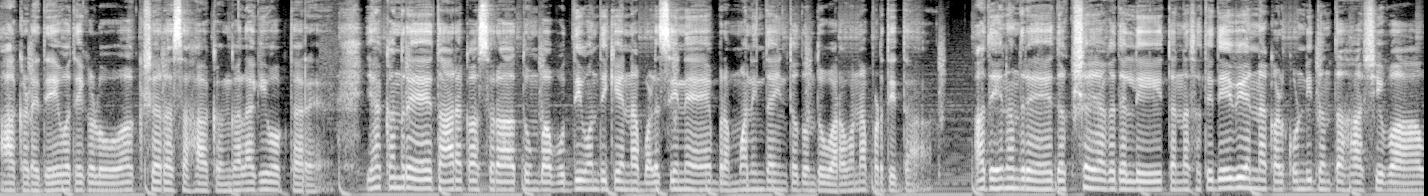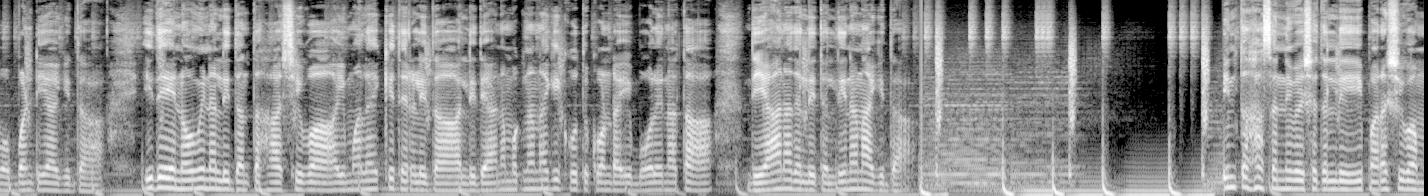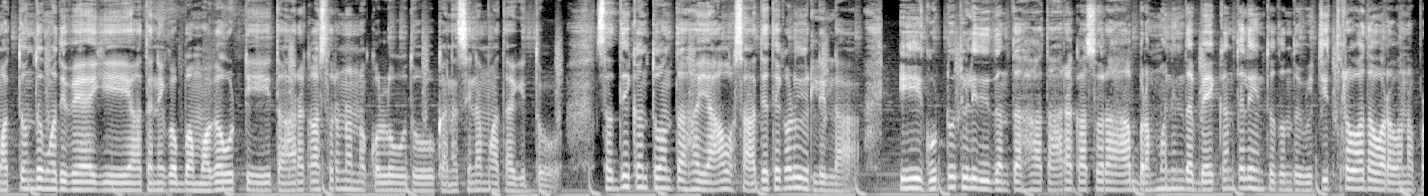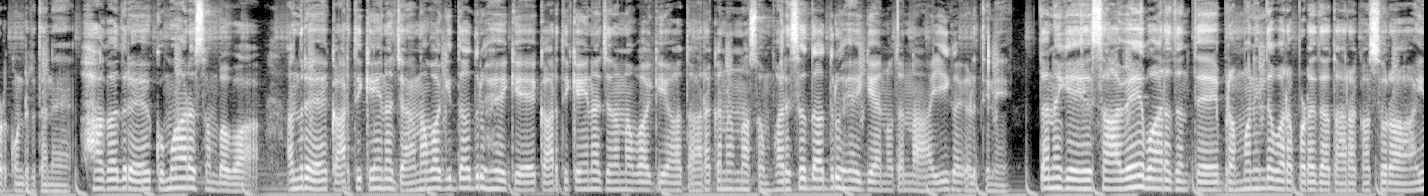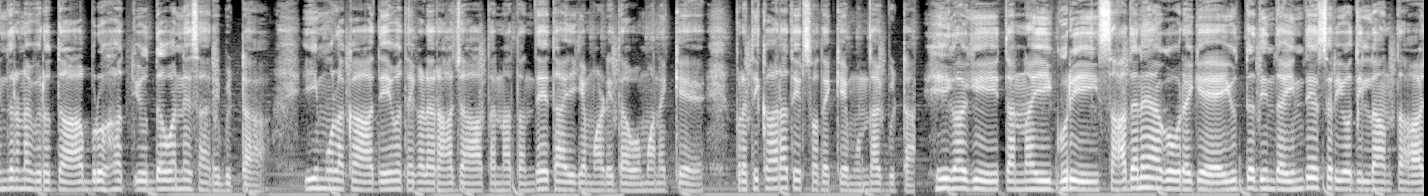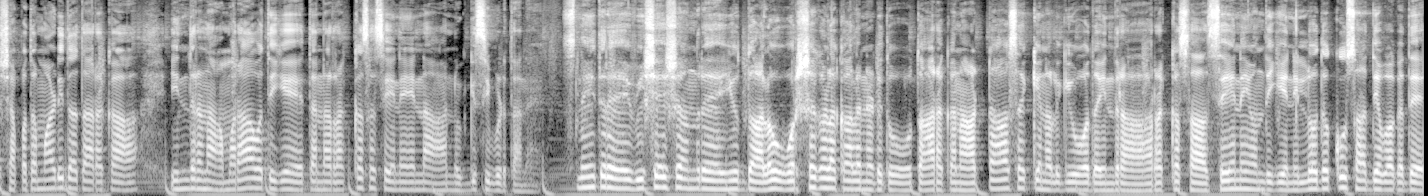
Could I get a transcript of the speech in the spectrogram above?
ಆ ಕಡೆ ದೇವತೆಗಳು ಅಕ್ಷರ ಸಹ ಕಂಗಲಾಗಿ ಹೋಗ್ತಾರೆ. ಯಾಕಂದ್ರೆ ತಾರಕಾಸುರ ತುಂಬ ಬುದ್ಧಿವಂತಿಕೆಯನ್ನು ಬಳಸಿನೇ ಬ್ರಹ್ಮನಿಂದ ಇಂಥದ್ದೊಂದು ವರವನ್ನು ಪಡೆದಿದ್ದ. ಅದೇನೆಂದರೆ ದಕ್ಷಯಾಗದಲ್ಲಿ ತನ್ನ ಸತಿದೇವಿಯನ್ನು ಕಳ್ಕೊಂಡಿದ್ದಂತಹ ಶಿವ ಒಬ್ಬಂಟಿಯಾಗಿದ್ದ. ಇದೇ ನೋವಿನಲ್ಲಿದ್ದಂತಹ ಶಿವ ಹಿಮಾಲಯಕ್ಕೆ ತೆರಳಿದ. ಅಲ್ಲಿ ಧ್ಯಾನಮಗ್ನನಾಗಿ ಕೂತುಕೊಂಡ ಈ ಭೋಲೆನಾಥ ಧ್ಯಾನದಲ್ಲಿ ತಲ್ಲೀನನಾಗಿದ್ದ. ಇಂತಹ ಸನ್ನಿವೇಶದಲ್ಲಿ ಪರಶಿವ ಮತ್ತೊಂದು ಮದುವೆಯಾಗಿ ಆತನಿಗೊಬ್ಬ ಮಗ ಹುಟ್ಟಿ ತಾರಕಾಸುರನನ್ನು ಕೊಲ್ಲುವುದು ಕನಸಿನ ಮಾತಾಗಿತ್ತು. ಸದ್ಯಕ್ಕಂತೂ ಅಂತಹ ಯಾವ ಸಾಧ್ಯತೆಗಳೂ ಇರಲಿಲ್ಲ. ಈ ಗುಟ್ಟು ತಿಳಿದಿದ್ದಂತಹ ತಾರಕಾಸುರ ಬ್ರಹ್ಮನಿಂದ ಬೇಕಂತಲೇ ಇಂಥದೊಂದು ವಿಚಿತ್ರವಾದ ವರವನ್ನು ಪಡ್ಕೊಂಡಿರ್ತಾನೆ. ಹಾಗಾದ್ರೆ ಕುಮಾರ ಸಂಭವ, ಅಂದ್ರೆ ಕಾರ್ತಿಕೇಯನ ಜನನವಾಗಿದ್ದಾದ್ರೂ ಹೇಗೆ, ಕಾರ್ತಿಕೇಯನ ಜನನವಾಗಿ ಆ ತಾರಕನನ್ನ ಸಂಹರಿಸದಾದ್ರೂ ಹೇಗೆ ಅನ್ನೋದನ್ನ ಈಗ ಹೇಳ್ತೀನಿ. ತನಗೆ ಸಾವೇ ಬಾರದಂತೆ ಬ್ರಹ್ಮನಿಂದ ವರ ಪಡೆದ ತಾರಕಾಸುರ ಇಂದ್ರನ ವಿರುದ್ಧ ಬೃಹತ್ ಯುದ್ಧವನ್ನೇ ಸಾರಿಬಿಟ್ಟ. ಈ ಮೂಲಕ ದೇವತೆಗಳ ರಾಜ ತನ್ನ ತಂದೆ ತಾಯಿಗೆ ಮಾಡಿದ ಅವಮಾನಕ್ಕೆ ಪ್ರತಿಕಾರ ತೀರಿಸೋದಕ್ಕೆ ಮುಂದಾಗ್ಬಿಟ್ಟ. ಹೀಗಾಗಿ ತನ್ನ ಈ ಗುರಿ ಸಾಧನೆ ಆಗೋವರೆಗೆ ಯುದ್ಧದಿಂದ ಹಿಂದೆ ಸರಿಯೋದಿಲ್ಲ ಅಂತ ಶಪಥ ಮಾಡಿದ ತಾರಕ ಇಂದ್ರನ ಅಮರಾವತಿಗೆ ತನ್ನ ರಕ್ಕಸ ಸೇನೆಯನ್ನು ನುಗ್ಗಿಸಿ ಬಿಡ್ತಾನೆ ಸ್ನೇಹಿತರೆ, ವಿಶೇಷ ಅಂದರೆ ಯುದ್ಧ ಹಲವು ವರ್ಷಗಳ ಕಾಲ ನಡೆದು ತಾರಕನ ಅಟ್ಟಹಾಸಕ್ಕೆ ನಲುಗಿ ಹೋದ ಇಂದ್ರ ರಕ್ಕಸ ಸೇನೆಯೊಂದಿಗೆ ನಿಲ್ಲೋದಕ್ಕೂ ಸಾಧ್ಯವಾಗದೆ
